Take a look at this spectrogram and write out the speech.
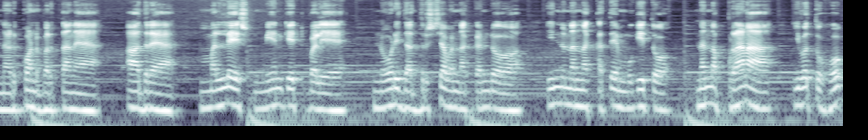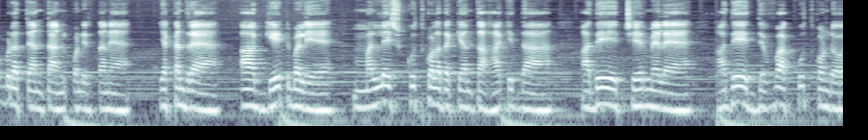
ನಡ್ಕೊಂಡು ಬರ್ತಾನೆ. ಆದರೆ ಮಲ್ಲೇಶ್ ಮೇನ್ ಗೇಟ್ ಬಳಿ ನೋಡಿದ ದೃಶ್ಯವನ್ನು ಕಂಡು ಇನ್ನು ನನ್ನ ಕತೆ ಮುಗೀತು. ನನ್ನ ಪ್ರಾಣ ಇವತ್ತು ಹೋಗ್ಬಿಡತ್ತೆ ಅಂತ ಅಂದ್ಕೊಂಡಿರ್ತಾನೆ ಯಾಕಂದರೆ ಆ ಗೇಟ್ ಬಳಿ ಮಲ್ಲೇಶ್ ಕೂತ್ಕೊಳ್ಳೋದಕ್ಕೆ ಅಂತ ಹಾಕಿದ್ದ ಅದೇ ಚೇರ್ ಮೇಲೆ ಅದೇ ದೆವ್ವ ಕೂತ್ಕೊಂಡು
